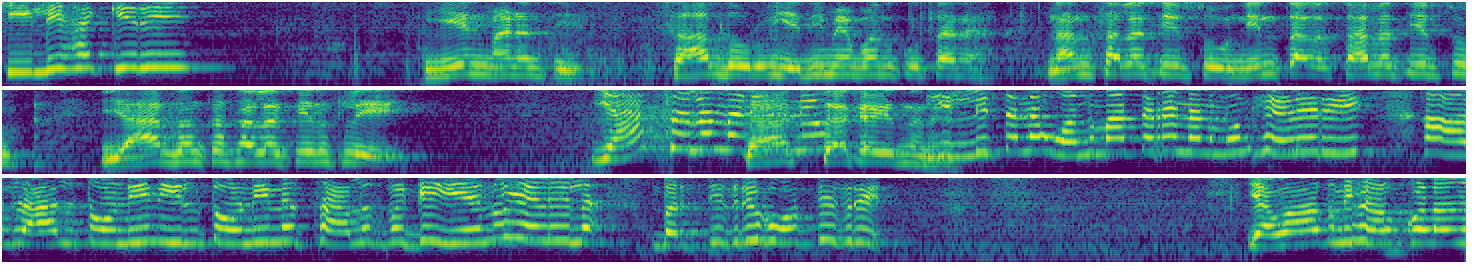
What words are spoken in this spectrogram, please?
ಕೀಲಿ ಹಾಕಿರಿ. ಏನು ಮಾಡಂತಿ? ಸಾಲದವರು ಎದಿಮೆ ಬಂದು ಕೂತಾರ. ನನ್ನ ಸಾಲ ತೀರ್ಸು ನಿನ್ನ ಸಾಲ ತೀರ್ಸು. ಯಾರ್ದಂತ ಸಾಲ ತೀರಿಸ್ಲಿ? ಯಾಕೆ ಸಾಲ ಸಾಕ್ ಸಾಕಾಗಿದೆ ನನಗೆ. ಇಲ್ಲಿ ತನ ಒಂದ್ ಮಾತಾರ ನನ್ನ ಮುಂದೆ ಹೇಳಿರಿ. ಅಲ್ಲಿ ಅಲ್ಲಿ ತೊಗೊಂಡಿನಿ ಇಲ್ಲಿ ತೊಗೊಂಡಿನ ಸಾಲದ ಬಗ್ಗೆ ಏನೂ ಹೇಳಿಲ್ಲ. ಬರ್ತಿದ್ರಿ ಹೋಗ್ತಿದ್ರಿ. ಯಾವಾಗನು ಹೇಳ್ಕೊಳ್ಳೋಣ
